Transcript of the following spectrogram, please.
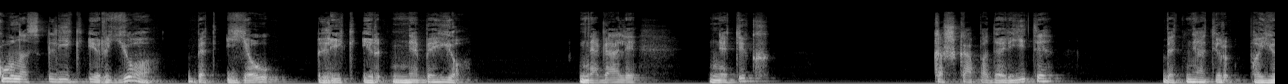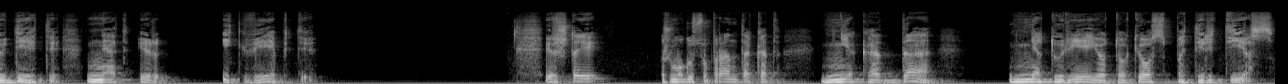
Kūnas lyg ir jo, bet jau lyg ir nebe jo. Negali ne tik kažką padaryti, bet net ir pajudėti, net ir įkvėpti. Ir štai žmogus supranta, kad niekada neturėjo tokios patirties.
